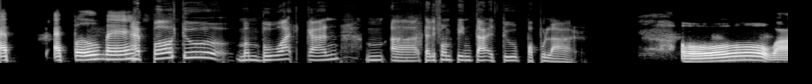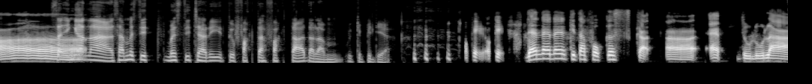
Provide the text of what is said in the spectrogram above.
app, Apple meh. Apple tu membuatkan uh, telefon pintar itu popular. Oh, wah. Saya ingat lah, saya mesti mesti cari itu fakta-fakta dalam Wikipedia. Okay, okay. Then, then, then kita fokus kat uh, app dululah.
